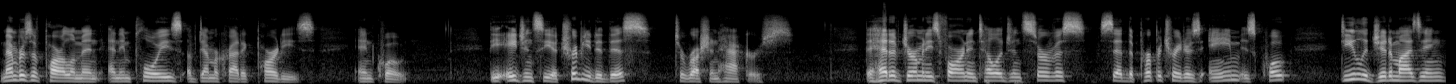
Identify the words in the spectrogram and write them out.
members of parliament, and employees of democratic parties, end quote. The agency attributed this to Russian hackers. The head of Germany's Foreign Intelligence Service said the perpetrator's aim is, quote, delegitimizing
